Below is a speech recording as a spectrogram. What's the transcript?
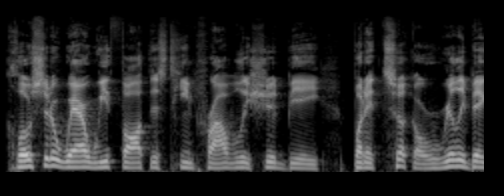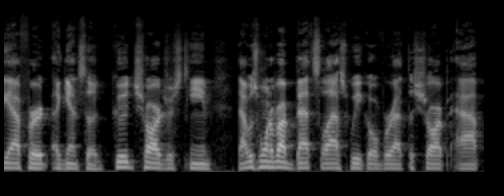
closer to where we thought this team probably should be. but it took a really big effort against a good Chargers team. That was one of our bets last week over at the Sharp app.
